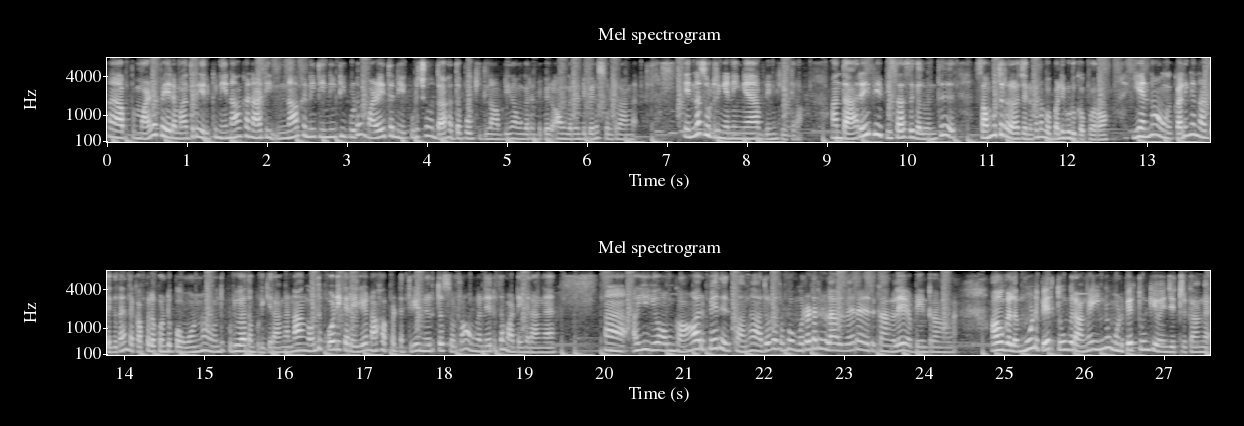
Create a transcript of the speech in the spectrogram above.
அப்போ மழை பெய்கிற மாதிரி இருக்குது நீ நாக்க நாட்டி நாக்க நீட்டி நீட்டி கூட மழை தண்ணியை குடிச்சு உன் தாகத்தை போக்கிக்கலாம் அப்படின்னு அவங்க ரெண்டு பேரும் அவங்க ரெண்டு பேரும் சொல்கிறாங்க என்ன சொல்கிறீங்க நீங்கள் அப்படின்னு கேட்குறான் அந்த அரேபிய பிசாசுகள் வந்து சமுத்திரராஜனுக்கு நம்ம பலி கொடுக்க போகிறோம் ஏன்னா அவங்க கலிங்க நாட்டுக்கு தான் இந்த கப்பலை கொண்டு போவோம்னு வந்து பிடிவாதம் பிடிக்கிறாங்க. நாங்கள் வந்து கோடிக்கரையிலையோ நாகப்பட்டினத்திலயோ நிறுத்த சொல்கிறோம் அவங்க நிறுத்த மாட்டேங்கிறாங்க. ஐயோ அவங்க ஆறு பேர் இருக்காங்க. அதோட ரொம்ப முரடர்களால் வேற இருக்காங்களே அப்படின்றான் அவன். அவங்கள மூணு பேர் தூங்குறாங்க. இன்னும் மூணு பேர் தூங்கி வஞ்சிட்டு இருக்காங்க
